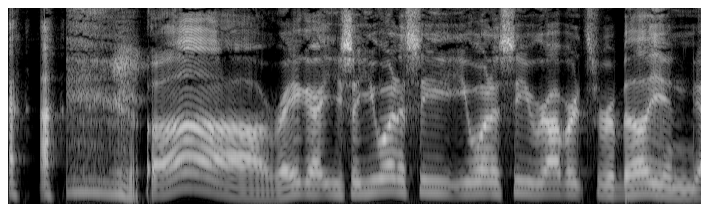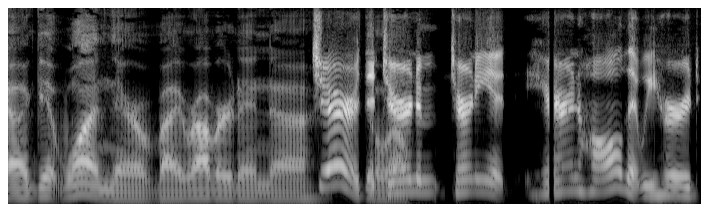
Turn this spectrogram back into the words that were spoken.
Rhaegar! You so you want to see you want to see Robert's rebellion uh, get won there by Robert and uh, sure the oh, well. turn tourney at Harrenhal that we heard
